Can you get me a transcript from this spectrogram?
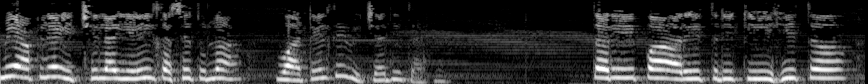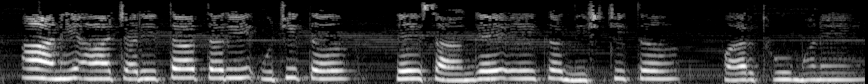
मी आपल्या इच्छेला येईल तसे तुला वाटेल ते विचारित आहे. तरी पारित्रिकी हित आणि आचरिता तरी उचित ते सांगे एक निश्चित पार्थू म्हणे.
